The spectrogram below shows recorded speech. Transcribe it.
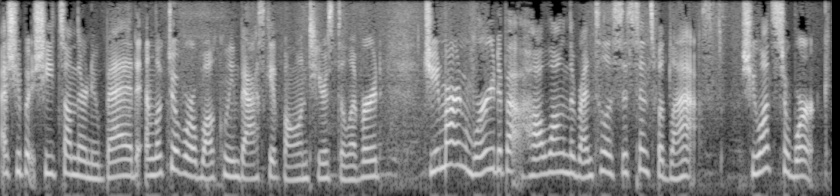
As she put sheets on their new bed and looked over a welcoming basket volunteers delivered, Jean Martin worried about how long the rental assistance would last. She wants to work,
